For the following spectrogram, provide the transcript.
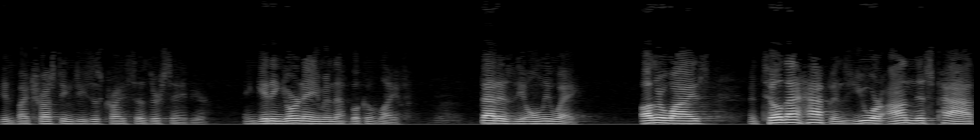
is by trusting Jesus Christ as their Savior and getting your name in that book of life. That is the only way. Otherwise, until that happens, you are on this path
